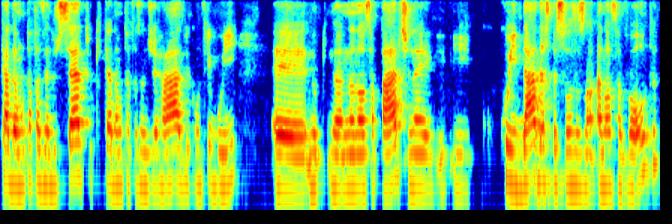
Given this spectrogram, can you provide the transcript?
cada um está fazendo de certo, o que cada um está fazendo de errado e contribuir é, no, na, na, nossa parte, né, e, e cuidar das pessoas à nossa volta.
